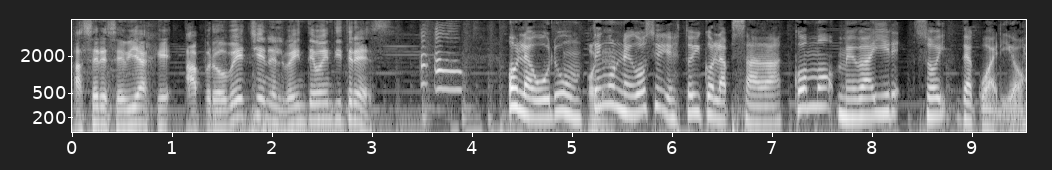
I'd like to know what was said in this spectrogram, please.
hacer ese viaje. Aprovechen el 2023. Hola, gurú. Hola. Tengo un negocio y estoy colapsada. ¿Cómo me va a ir? Soy de Acuario.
